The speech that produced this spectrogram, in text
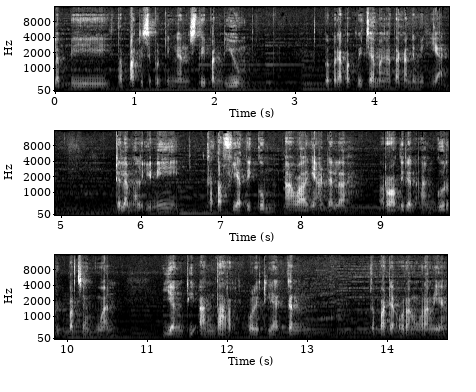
lebih tepat disebut dengan stipendium. Beberapa gereja mengatakan demikian. Dalam hal ini, Kata viaticum awalnya adalah roti dan anggur perjamuan yang diantar oleh diaken kepada orang-orang yang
